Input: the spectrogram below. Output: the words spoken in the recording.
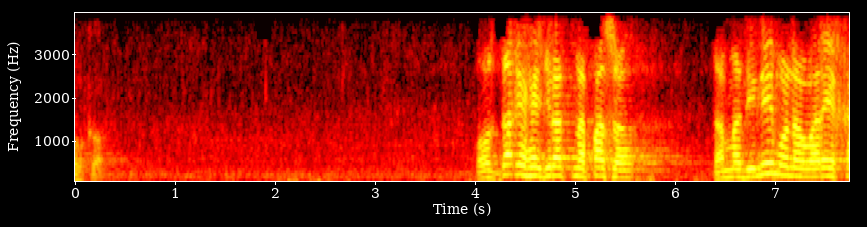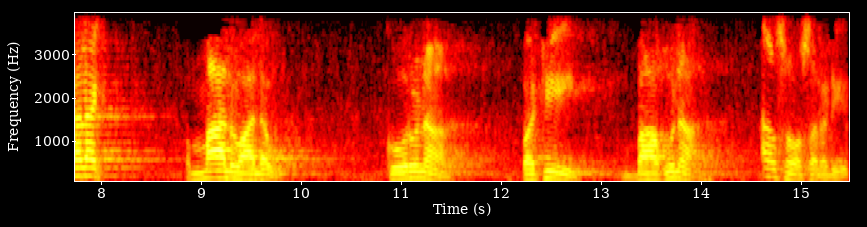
اکر اس دغ ہجرت نہ پس دا مدینی منور خلق مال والو کورونا پٹی باغنا اسو سر ډیر.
